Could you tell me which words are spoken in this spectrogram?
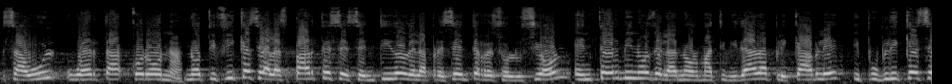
Saúl Huerta Corona. A las partes el sentido de la presente resolución en términos de la normatividad aplicable y publíquese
